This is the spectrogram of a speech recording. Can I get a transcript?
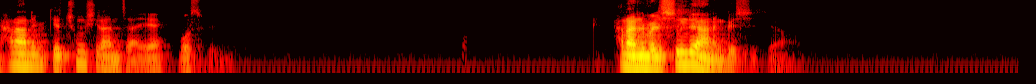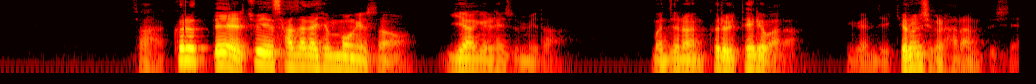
하나님께 충실한 자의 모습입니다. 하나님을 신뢰하는 것이죠. 자, 그럴 때 주의 사자가 현몽에서 이야기를 해줍니다. 먼저는 그를 데려와라. 그러니까 이제 결혼식을 하라는 뜻이에요.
